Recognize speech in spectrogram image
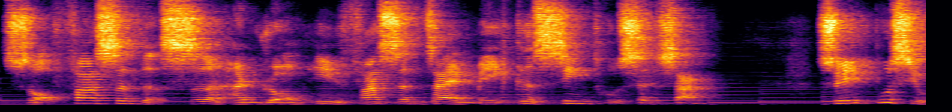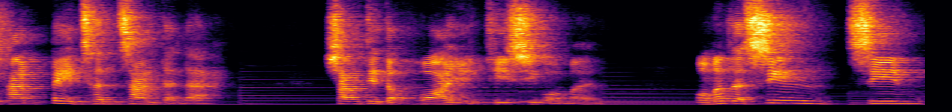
所发生的事，很容易发生在每个信徒身上。谁不喜欢被称赞的呢？上帝的话语提醒我们：我们的信心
